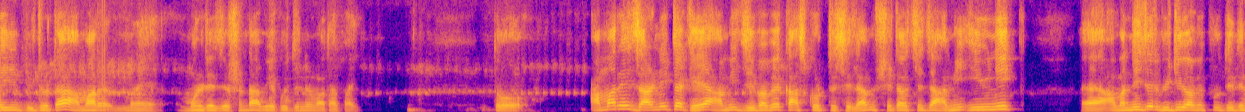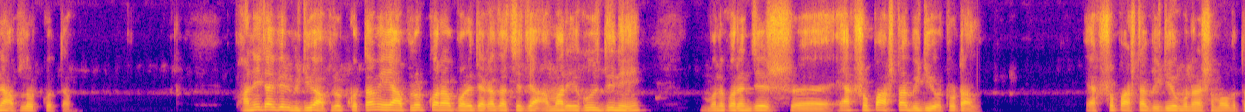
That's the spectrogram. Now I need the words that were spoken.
এই ভিডিওটা আমার মানে মনিটাইজেশনটা আমি একুশ দিনের মাথায় পাই। তো আমার এই জার্নিটাকে আমি যেভাবে কাজ করতেছিলাম, সেটা হচ্ছে যে আমি ইউনিক আমার নিজের ভিডিও আমি প্রতিদিন আপলোড করতাম। ফানি টাইপের ভিডিও আপলোড করতাম। এই আপলোড করার পরে দেখা যাচ্ছে যে আমার একুশ দিনে মনে করেন যে একশো পাঁচটা ভিডিও টোটাল একশো পাঁচটা ভিডিও মনে হয় সম্ভবত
